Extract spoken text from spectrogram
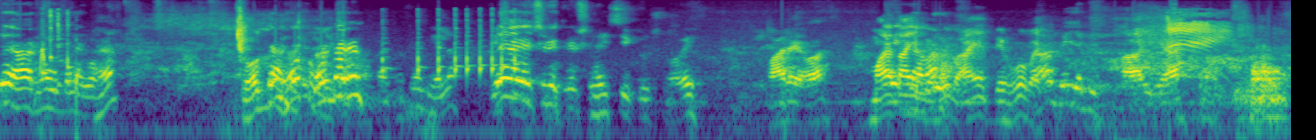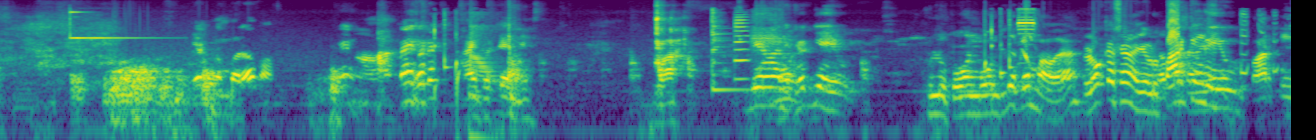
જે આ નવું બનાવ્યું હે જોરદાર. જય શ્રી કૃષ્ણ. જય શ્રી કૃષ્ણ ભાઈ. મારે વાહ મારે તો અહીંયા ભાઈ અહીંયા જ ભાઈ. હા બીજા બીજા હા યાર એક નંબર હો બાપ. કાંઈ ઘટે? કાંઈ ઘટે નહીં. વાહ. બેવાની જગ્યા એવું. ખુલ્લું પવન બવન તો કેમ આવે લોકેશન જ એવું પાર્કિંગ એવું. પાર્કિંગ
